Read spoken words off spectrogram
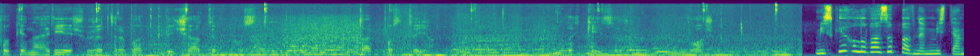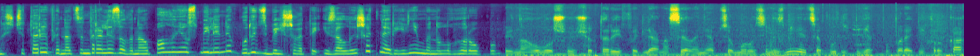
Поки нагрієш, вже треба відключати, вносити. Так постійно. Нелегкий сезон, важко. Міський голова запевнив містян, що тарифи на централізоване опалення у Смілі не будуть збільшувати і залишать на рівні минулого року. Наголошую, що тарифи для населення в цьому році не зміняться, будуть як в попередніх роках,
